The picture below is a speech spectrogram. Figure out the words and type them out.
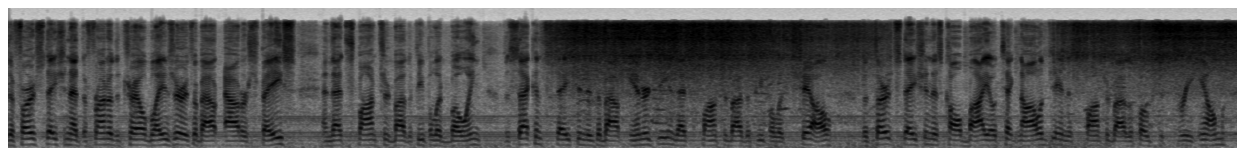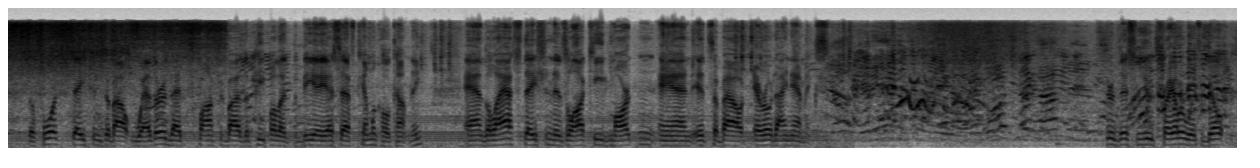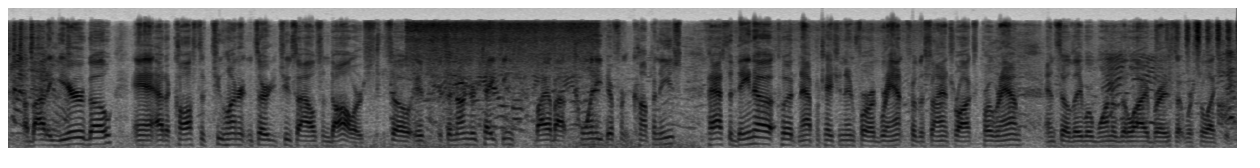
The first station at the front of the Trailblazer is about outer space, and that's sponsored by the people at Boeing. The second station is about energy, and that's sponsored by the people at Shell. The third station is called biotechnology, and it's sponsored by the folks at 3M. The fourth station is about weather, that's sponsored by the people at the BASF Chemical Company. And the last station is Lockheed Martin, and it's about aerodynamics. This new trailer was built about a year ago at a cost of $232,000. So it's, it's, an undertaking by about 20 different companies. Pasadena put an application in for a grant for the Science Rocks program, and so they were one of the libraries that were selected.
